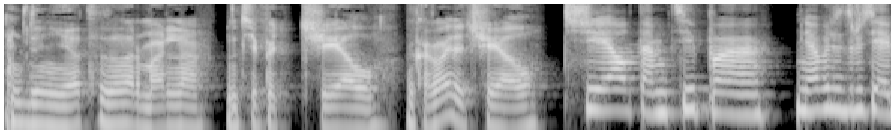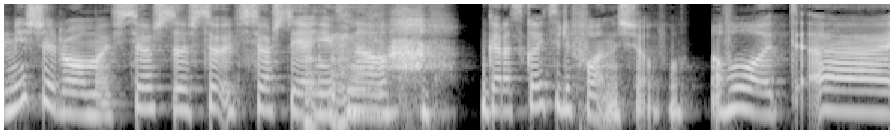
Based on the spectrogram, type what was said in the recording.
Да нет, это нормально. Ну, типа, чел. Ну, какой-то чел. Чел, там, типа... У меня были друзья Миша и Рома. Все, что, все, все, что я о них знала. Городской телефон еще был. Вот. Э,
